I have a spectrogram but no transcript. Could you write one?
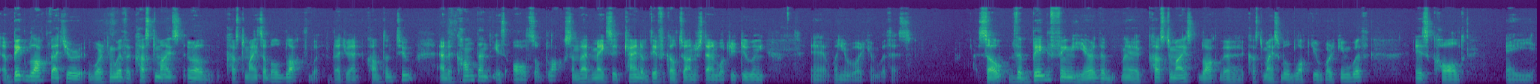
a big block that you're working with, a customized, well, customizable block that you add content to, and the content is also blocks, and that makes it kind of difficult to understand what you're doing uh, when you're working with this. So the big thing here, the uh, customized block, the customizable block you're working with, is called a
